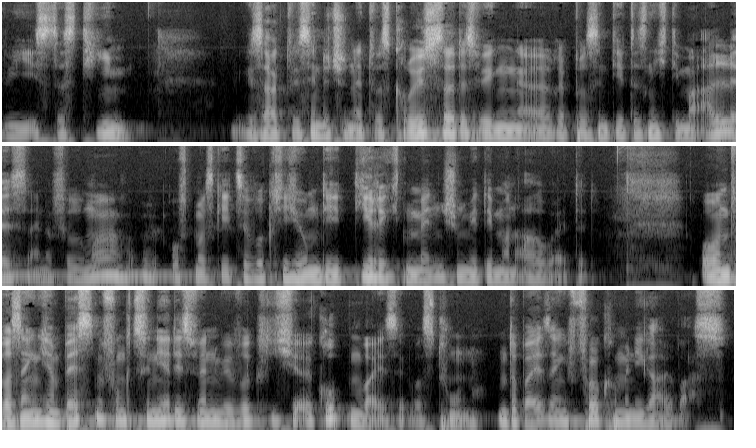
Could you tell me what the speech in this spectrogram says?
wie ist das Team? Wie gesagt, wir sind jetzt schon etwas größer, deswegen äh, repräsentiert das nicht immer alles einer Firma. Oftmals geht es ja wirklich um die direkten Menschen, mit denen man arbeitet. Und was eigentlich am besten funktioniert, ist, wenn wir wirklich äh, gruppenweise was tun. Und dabei ist eigentlich vollkommen egal was.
